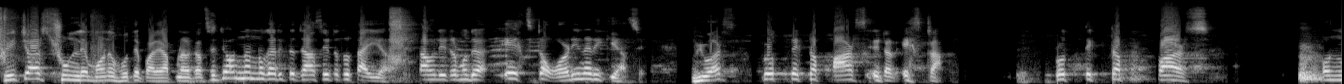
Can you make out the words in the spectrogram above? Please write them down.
ফিচার্স শুনলে মনে হতে পারে আপনার কাছে যে অন্যান্য গাড়িতে যা আছে এটা তো তাই আছে। তাহলে এটার মধ্যে এক্সট্রা অর্ডিনারি কি আছে? ভিউয়ার্স প্রত্যেকটা পার্টস এটার এক্সট্রা প্রত্যেকটা পার্টস অন্য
